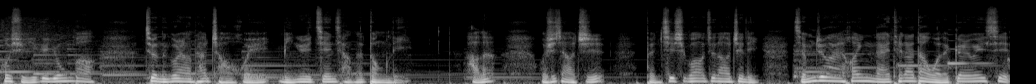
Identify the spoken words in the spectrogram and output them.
或许一个拥抱就能够让他找回明日坚强的动力。好了，我是小直，本期时光就到这里。节目之外，欢迎来添加到我的个人微信，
